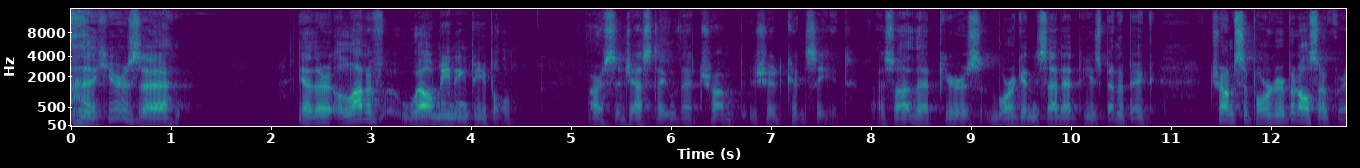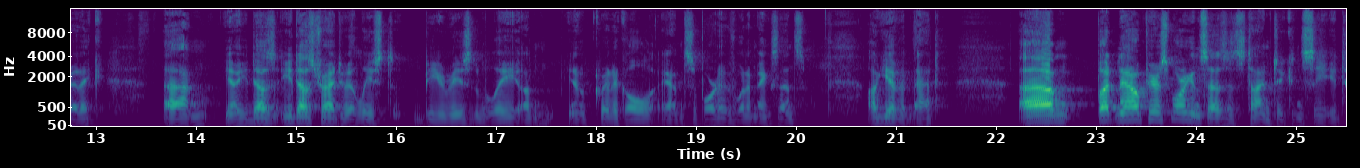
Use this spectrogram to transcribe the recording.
Uh, here's a, yeah, there are a lot of well meaning people are suggesting that Trump should concede. I saw that Piers Morgan said it. He's been a big Trump supporter, but also critic. Um, you know, he does he does try to at least be reasonably, um, you know, critical and supportive when it makes sense. I'll give him that. Um, but now Piers Morgan says it's time to concede.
